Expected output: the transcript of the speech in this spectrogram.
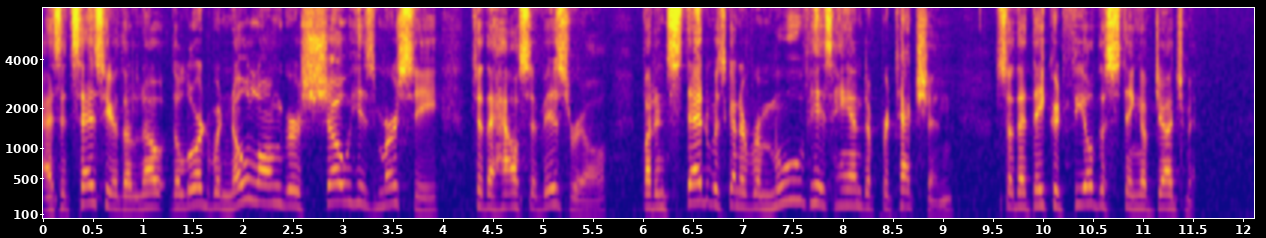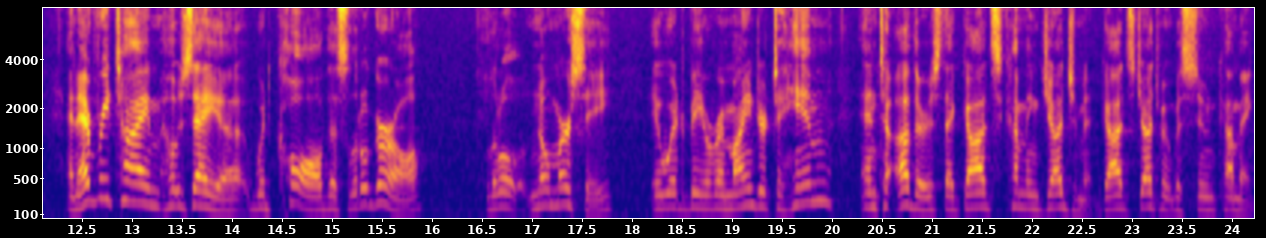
as it says here, the, no, the Lord would no longer show his mercy to the house of Israel, but instead was going to remove his hand of protection so that they could feel the sting of judgment. And every time Hosea would call this little girl, little no mercy, it would be a reminder to him and to others that God's coming judgment, God's judgment was soon coming,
